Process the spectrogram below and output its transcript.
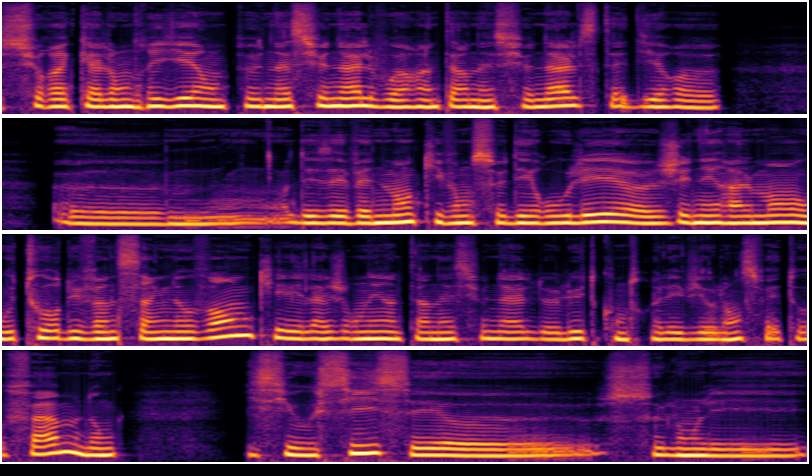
sur un calendrier un peu national, voire international, c'est-à-dire euh, des événements qui vont se dérouler euh, généralement autour du 25 novembre, qui est la journée internationale de lutte contre les violences faites aux femmes. Donc ici aussi, c'est euh, selon les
